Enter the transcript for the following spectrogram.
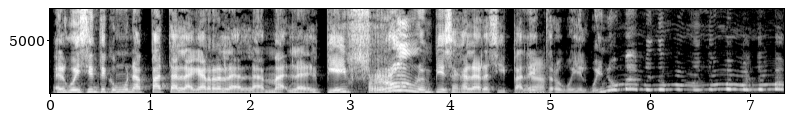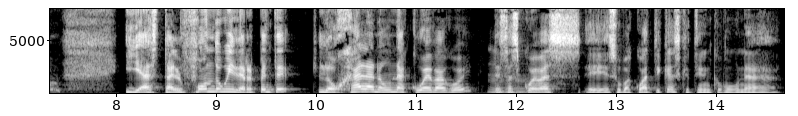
el güey siente como una pata, le agarra la- la la- el pie y ¡frum! lo empieza a jalar así para adentro, güey. El güey, no mames, no mames, no mames, no mames. Y hasta el fondo, güey, de repente lo jalan a una cueva, güey, de esas cuevas eh, subacuáticas que tienen como una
